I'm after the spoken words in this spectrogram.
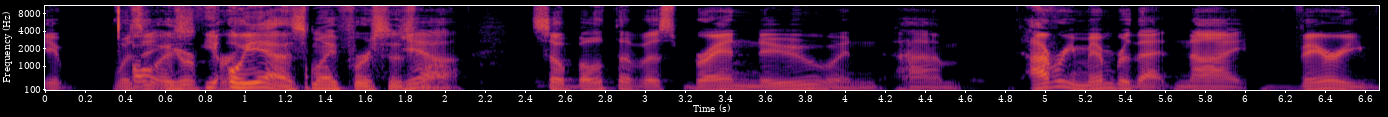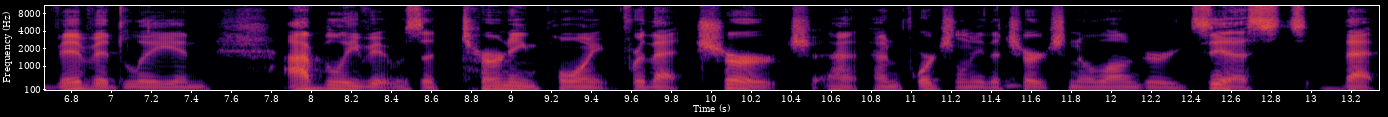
it was oh, it your first? oh yeah, it's my first as yeah. well. So both of us brand new, and um, I remember that night very vividly, and I believe it was a turning point for that church. Uh, unfortunately, the church no longer exists. That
